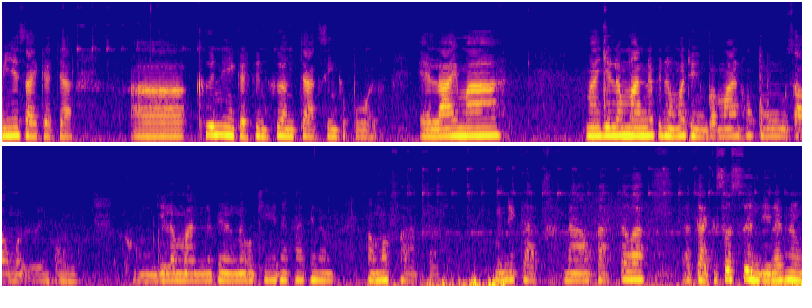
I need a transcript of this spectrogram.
มีใส่ก็จะอ่าคืนนี้ก็ขึ้นเครื่องจากสิงคโปร์แอร์ไลน์มา มาเยอรมันนะพี่น้องมาถึงประมาณหกโมงเช้ามื่ออื่นของของเยอรมันนะพี่น้องนะโอเคนะคะ พี่น้องเอามาฝากค่ะบรรยากาศหนาวค่ะ แต่ว่าอากาศก็สดชื่นดีนะพี่น้อง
